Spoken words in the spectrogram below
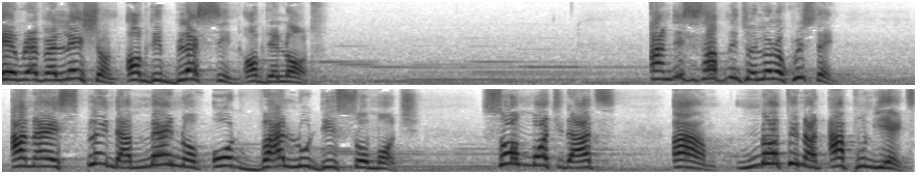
a revelation of the blessing of the Lord. And this is happening to a lot of Christians. And I explained that men of old value this so much. So much that um, nothing had happened yet.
